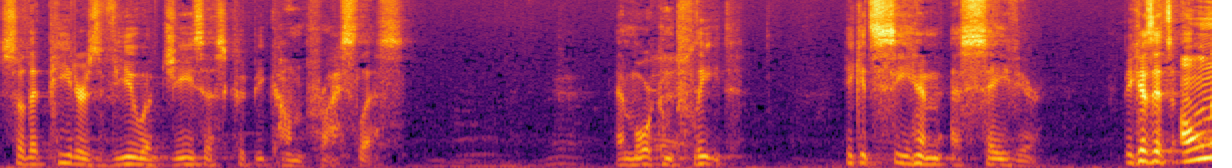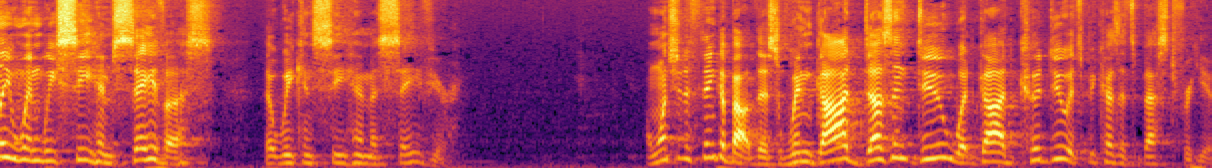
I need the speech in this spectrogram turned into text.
so that Peter's view of Jesus could become priceless and more complete. He could see him as Savior. Because it's only when we see him save us that we can see him as Savior. I want you to think about this. When God doesn't do what God could do, it's because it's best for you.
